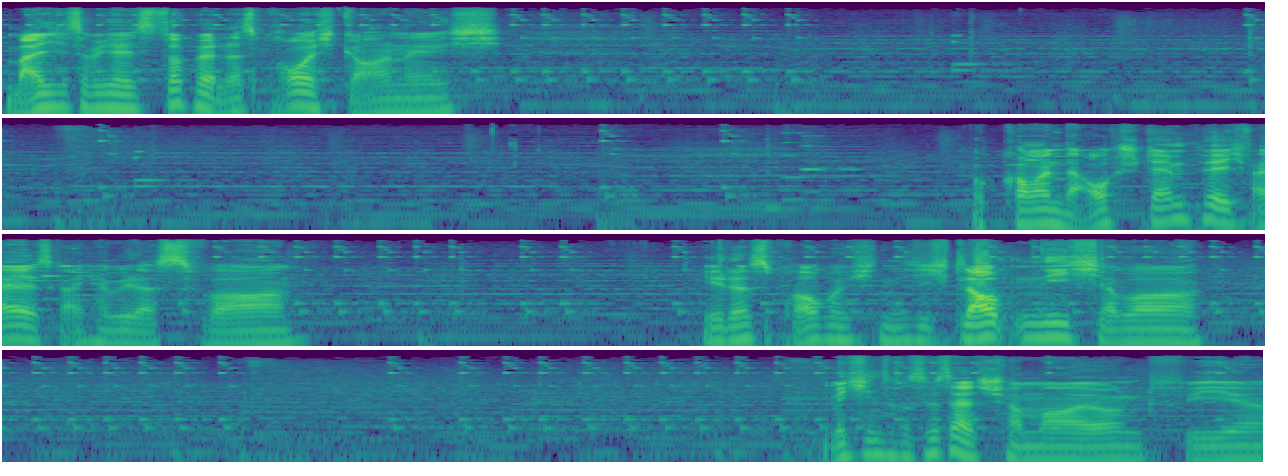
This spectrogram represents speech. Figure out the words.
Manches habe ich jetzt doppelt, das brauche ich gar nicht. Bekommt man da auch Stempel? Ich weiß jetzt gar nicht mehr, wie das war. Hier, das brauche ich nicht. Ich glaube nicht, aber... Mich interessiert halt schon mal irgendwie.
